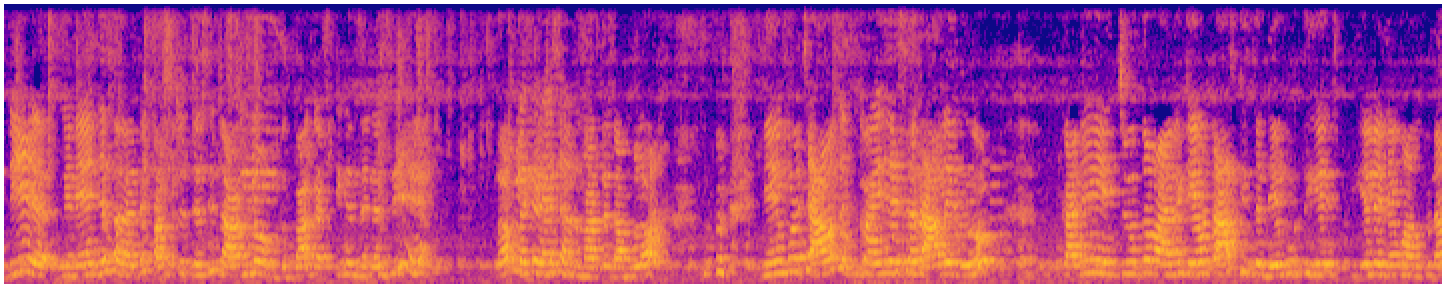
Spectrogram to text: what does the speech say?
ఇది నేనేం చేశానంటే ఫస్ట్ వచ్చేసి దాంట్లో బాగా గట్టిగా తినేసి లోపలైతే వేసాను అనమాట డమ్ములో నేను కూడా చాలాసేపు ట్రై చేసా రాలేదు. కానీ చూద్దాం ఆయనకి ఏమో టాస్క్ ఇచ్చాను నేను కూడా తీయ తీయలేనేమో అనుకున్నా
